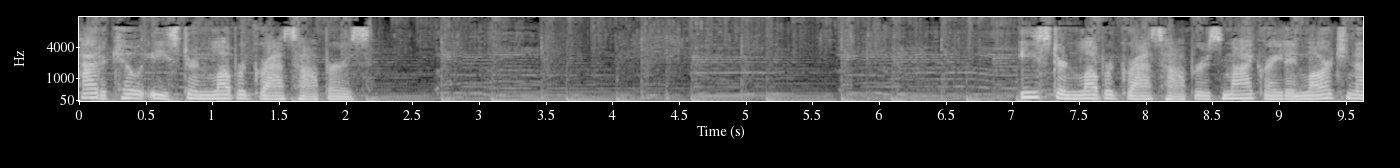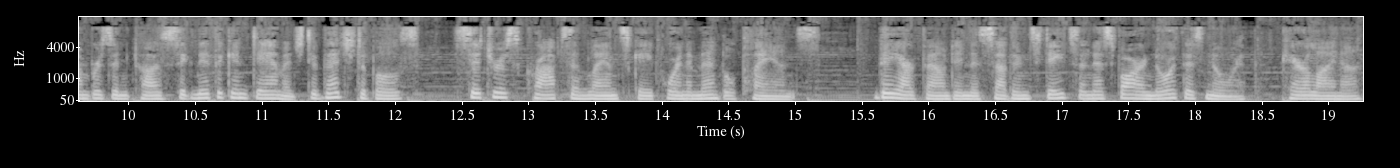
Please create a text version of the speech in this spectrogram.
How to kill eastern lubber grasshoppers. Eastern lubber grasshoppers migrate in large numbers and cause significant damage to vegetables, citrus crops and landscape ornamental plants. They are found in the southern states and as far north as North Carolina.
